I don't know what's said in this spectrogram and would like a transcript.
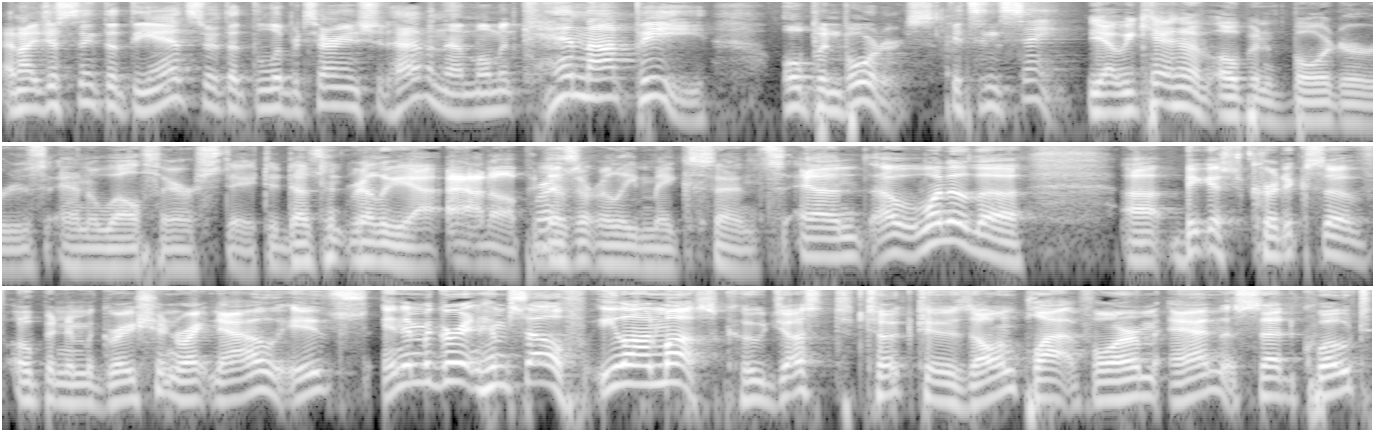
And I just think that the answer that the libertarians should have in that moment cannot be open borders. It's insane. Yeah, we can't have open borders and a welfare state. It doesn't really add up. It doesn't really make sense. And uh, one of the uh, biggest critics of open immigration right now is an immigrant himself, Elon Musk, who just took to his own platform and said, "quote."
